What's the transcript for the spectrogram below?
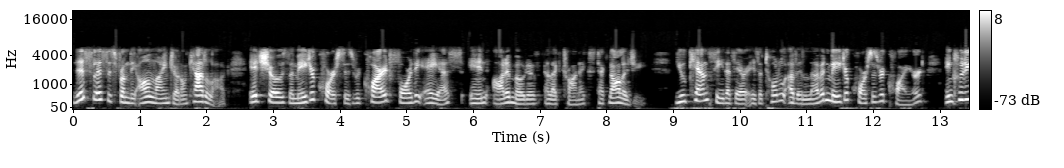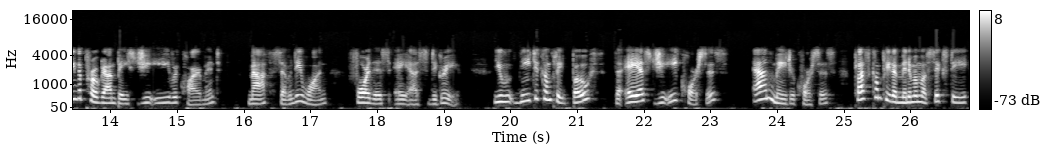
This list is from the online General Catalog. It shows the major courses required for the AS in Automotive Electronics Technology. You can see that there is a total of 11 major courses required, including the program-based GE requirement, Math 71, for this AS degree. You need to complete both the ASGE courses and major courses plus complete a minimum of 60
